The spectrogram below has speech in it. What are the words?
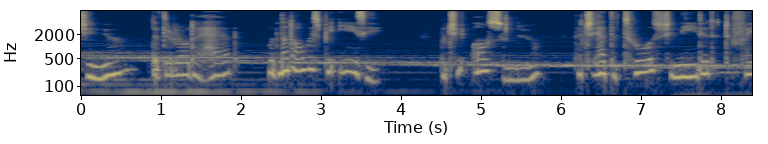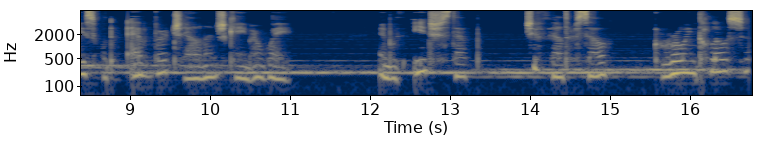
She knew that the road ahead would not always be easy, but she also knew that she had the tools she needed to face whatever challenge came her way. And with each step, she felt herself growing closer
